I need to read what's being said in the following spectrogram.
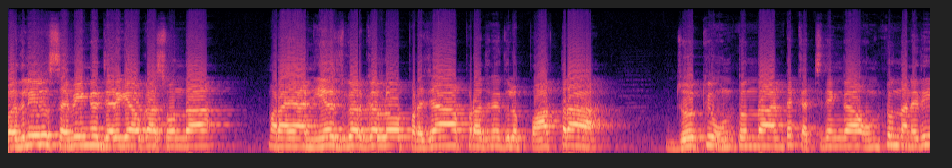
బదిలీలు సవ్యంగా జరిగే అవకాశం ఉందా? మరి ఆయా నియోజకవర్గాల్లో ప్రజాప్రతినిధుల పాత్ర జోక్యం ఉంటుందా అంటే ఖచ్చితంగా ఉంటుందనేది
